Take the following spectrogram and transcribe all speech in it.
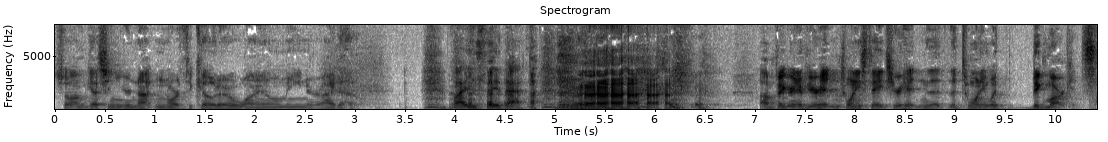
So I'm guessing you're not in North Dakota, or Wyoming, or Idaho. Why you say that? I'm figuring if you're hitting 20 states, you're hitting the, the 20 with big markets.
